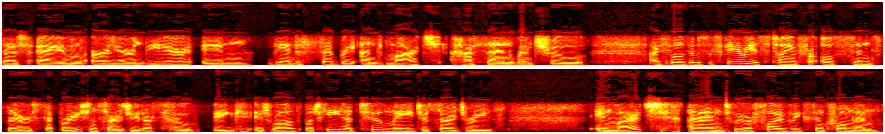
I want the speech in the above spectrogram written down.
that um, earlier in the year, in the end of February and March, Hassan went through, I suppose it was the scariest time for us since their separation surgery. That's how big it was. But he had two major surgeries in March, and we were five weeks in Crumlin.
